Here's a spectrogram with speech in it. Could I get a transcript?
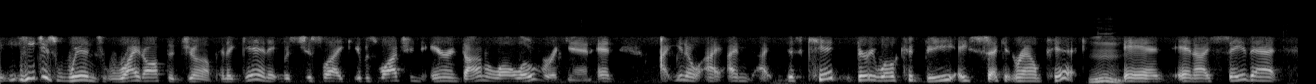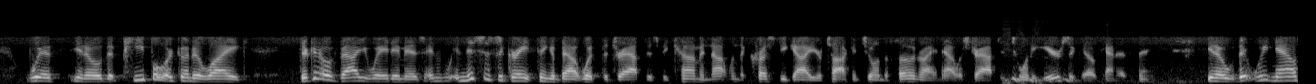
he just wins right off the jump. And again, it was just like it was watching Aaron Donald all over again. And I, you know, I, I'm I, this kid very well could be a second round pick, mm. and and I say that with you know that people are going to like they're going to evaluate him as and, and this is the great thing about what the draft has become, and not when the crusty guy you're talking to on the phone right now was drafted 20 years ago, kind of thing. You know, that we now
